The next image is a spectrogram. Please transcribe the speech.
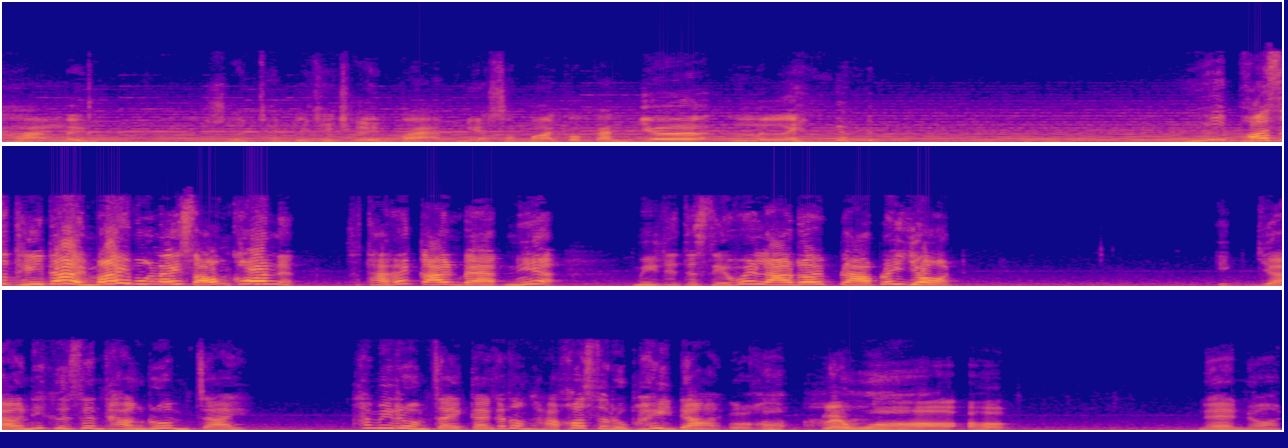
ข้างหนึ่ง ส่วนฉันอยู่เฉยๆแบบเนี้ยสบายกว่ากันเยอะเลย นี่พอสักทีได้ไหมพวกนายสองคนน่ะสถานการณ์แบบเนี้ยมีแต่จะเสียเวลาโดยเปล่าประโยชน์ อีกอย่างนี่คือเส้นทางร่วมใจ ถ้าไม่ร่วมใจกันก็ต้องหาข้อสรุปให้ได้ เออแปลว่าเออแน่นอน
